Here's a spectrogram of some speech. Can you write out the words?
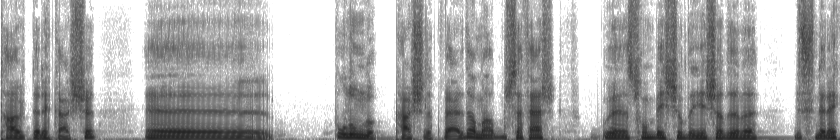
taahhütlere karşı e, olumlu karşılık verdi ama bu sefer e, son 5 yılda yaşadığını düşünerek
